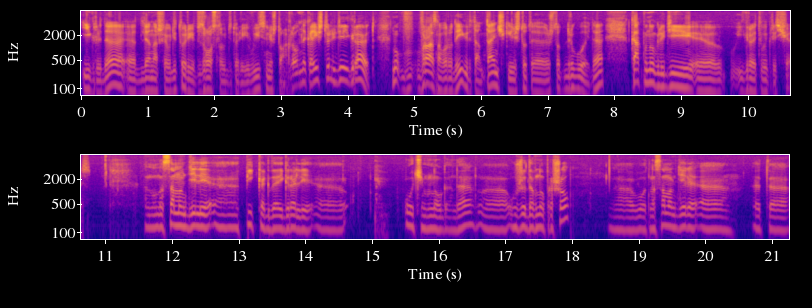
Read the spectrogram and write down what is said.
игры, да, э, для нашей аудитории, взрослой аудитории, и выяснили, что огромное количество людей играют. Ну, в, в разного рода игры, там, танчики или что-то что другое, да. Как много людей э, играют в игры сейчас? Ну, на самом деле, э, пик, когда играли э, очень много, да, э, уже давно прошел. Э, вот, на самом деле, э, это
